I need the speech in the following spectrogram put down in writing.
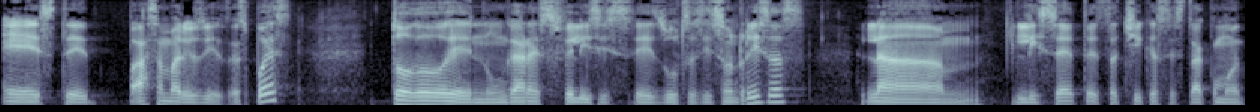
Este, pasan varios días después. Todo en Hungara es feliz y es dulces y sonrisas. La mm, Lisette, esta chica, se está como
